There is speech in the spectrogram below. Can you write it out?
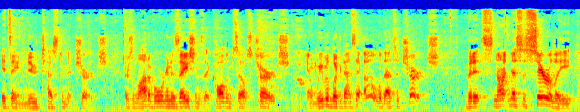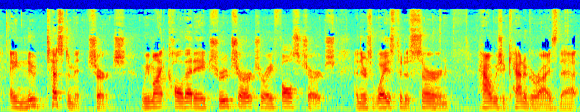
it's a New Testament church. There's a lot of organizations that call themselves church, and we would look at that and say, oh, well, that's a church but it's not necessarily a New Testament church. We might call that a true church or a false church, and there's ways to discern how we should categorize that.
